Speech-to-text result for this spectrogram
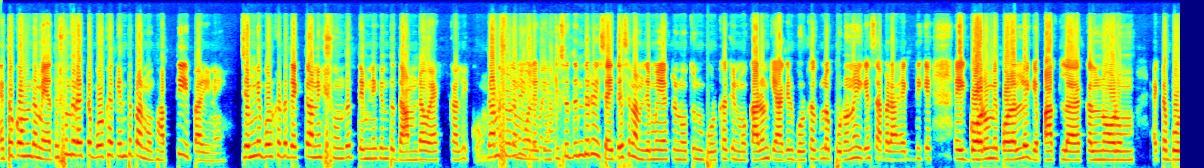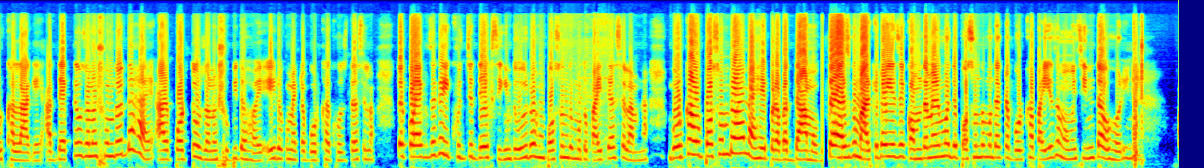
এত কম দামে এত সুন্দর একটা বোরখা কিনতে পারব? ভাবতেই পারি নাই যেমনি বোরখাটা দেখতে অনেক সুন্দর তেমনি কিন্তু দামটাও এককালে কম। দাম আসসালামু আলাইকুম। কিছুদিন ধরেই চাইতেছিলাম যে মুই একটা নতুন বোরখা কিনবো। কারণ কি আগের বোরখাগুলো পুরনো হয়ে গেছে আবার একদিকে এই গরমে পড়ার লগে পাতলা এককাল নরম একটা বোরখা লাগে। আর দেখতেও যেন সুন্দর দেখায় আর পড়তেও যেন সুবিধা হয়। এইরকম একটা বোরখা খুঁজতেছিলাম। তো কয়েক জায়গায় খুঁজে দেখছি কিন্তু ওই রকম পছন্দ মতো পাইতে আসলাম না। বোরখাও পছন্দ হয় না হে পর আবার দামও। তাই আজকে মার্কেটে গিয়ে যে কম দামের মধ্যে পছন্দ মতো একটা বোরখা পাইয়ে যাব আমি চিন্তাও হরি না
